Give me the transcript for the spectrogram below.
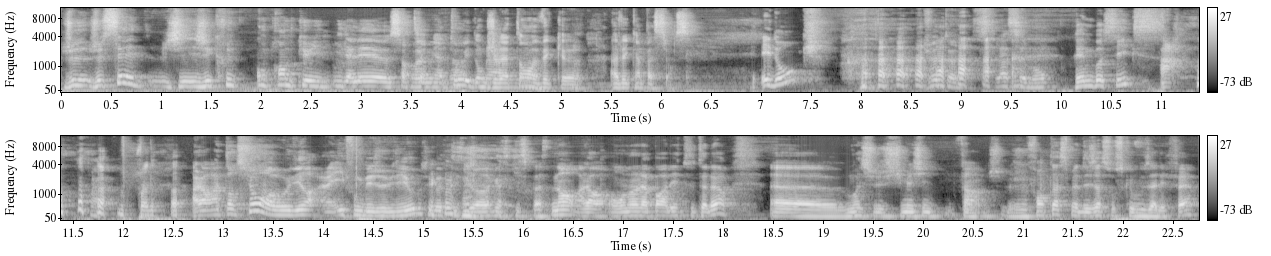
je, je sais, j'ai cru comprendre qu'il il allait sortir Ouais, bientôt, et donc je bah, l'attends bah. avec euh, avec impatience. Et donc, Je te laisse. Là, c'est bon. Rainbow Six. Ah. Alors attention, on va vous dire, euh, ils font que des jeux vidéo, c'est quoi Qu'est-ce qui se passe? Non, alors on en a parlé tout à l'heure. Euh, moi, je- j'imagine, enfin, je, je fantasme déjà sur ce que vous allez faire.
